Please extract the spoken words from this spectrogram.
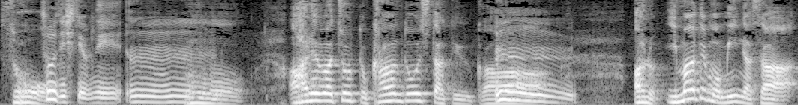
そうそうでしたよね。うんうん。うんあれはちょっと感動したというか、あの今でもみんなさ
